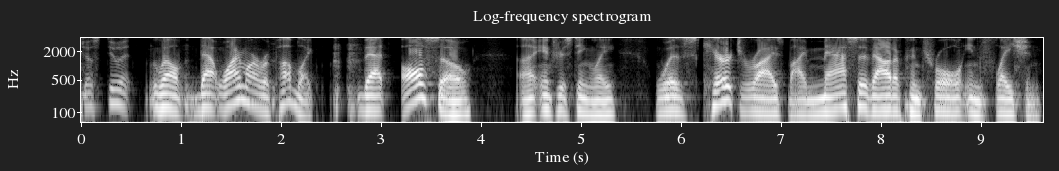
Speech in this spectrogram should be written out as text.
Just do it. Well that weimar republic that also uh, interestingly was characterized by massive out of control inflation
